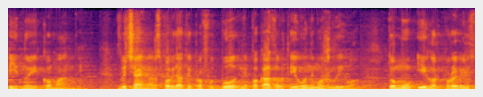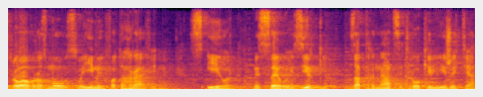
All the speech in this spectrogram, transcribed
рідної команди. Звичайно, розповідати про футбол і не показувати його неможливо, тому Ігор проілюстрував розмову своїми фотографіями з ігор місцевої зірки за 13 років її життя.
